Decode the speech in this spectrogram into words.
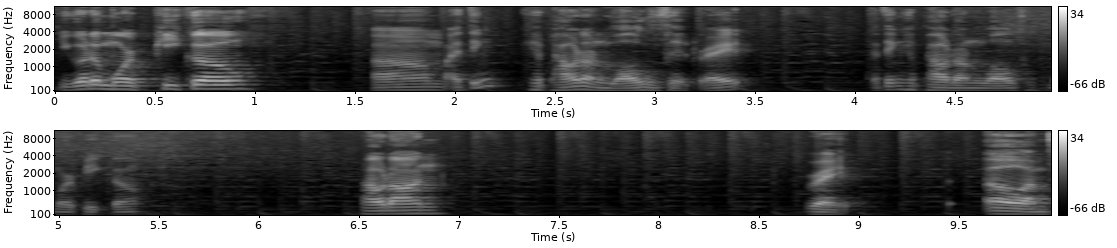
You go to Morpeko. Um, I think Hippowdon walls it, right? I think Hippowdon walls with Morpeko. Hippowdon. Right. Oh, I'm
